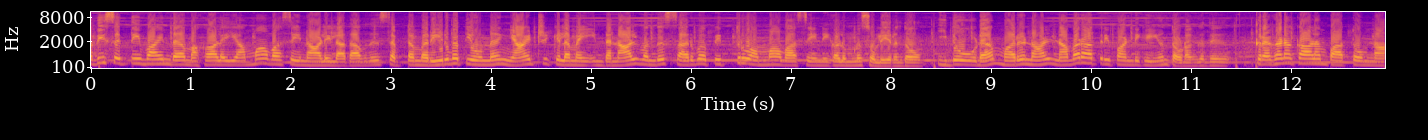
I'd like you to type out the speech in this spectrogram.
அதிசக்தி வாய்ந்த மகாலய அமாவாசை நாளில் அதாவது செப்டம்பர் இருபத்தி ஒன்று ஞாயிற்றுக்கிழமை இந்த நாள் வந்து சர்வ பித்ரு அமாவாசை நிகழும்னு சொல்லியிருந்தோம். இதோட மறுநாள் நவராத்திரி பண்டிகையும் தொடங்குது. கிரகண காலம் பார்த்தோம்னா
